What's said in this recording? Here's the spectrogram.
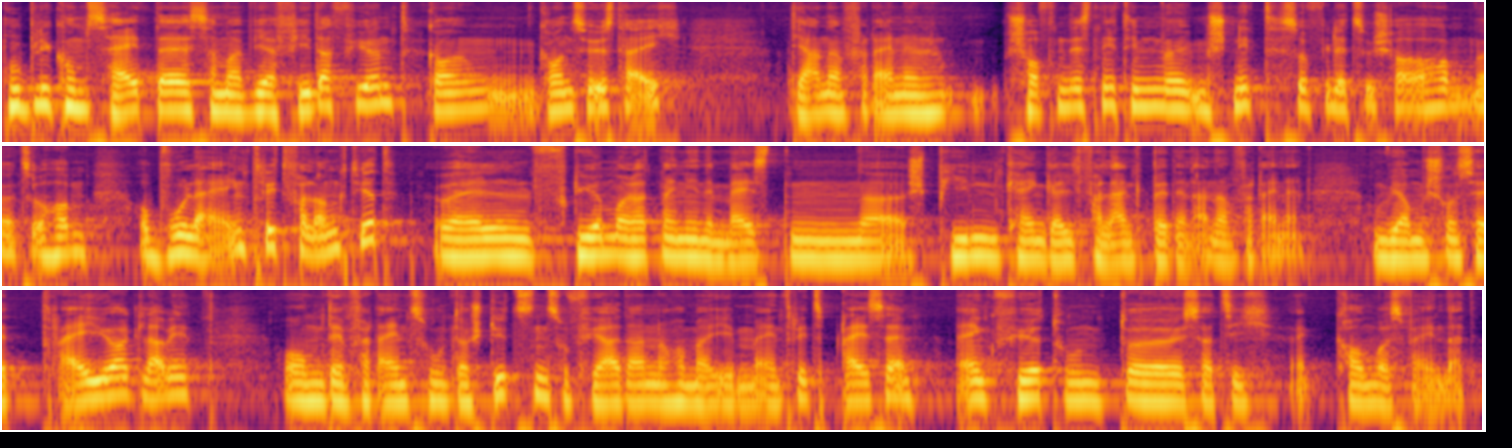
Publikumsseite sind wir federführend, ganz Österreich. Die anderen Vereine schaffen das nicht im, im Schnitt, so viele Zuschauer haben, äh, zu haben, obwohl ein Eintritt verlangt wird, weil früher mal hat man in den meisten äh, Spielen kein Geld verlangt bei den anderen Vereinen. Und wir haben schon seit drei Jahren, glaube ich, um den Verein zu unterstützen, zu fördern, haben wir eben Eintrittspreise eingeführt und äh, es hat sich kaum was verändert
